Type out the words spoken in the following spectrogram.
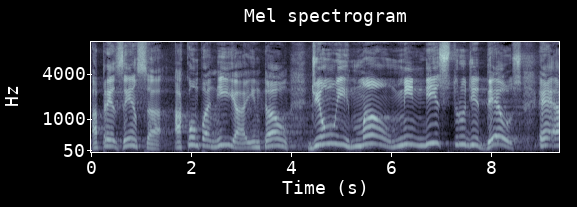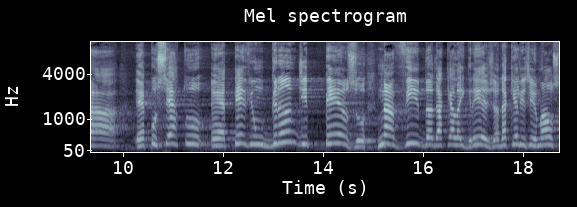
A presença, a companhia, então, de um irmão ministro de Deus, é, é por certo, é, teve um grande peso na vida daquela igreja, daqueles irmãos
